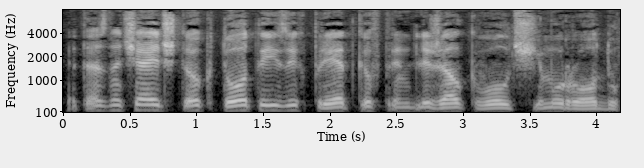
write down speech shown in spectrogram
Это означает, что кто-то из их предков принадлежал к волчьему роду.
